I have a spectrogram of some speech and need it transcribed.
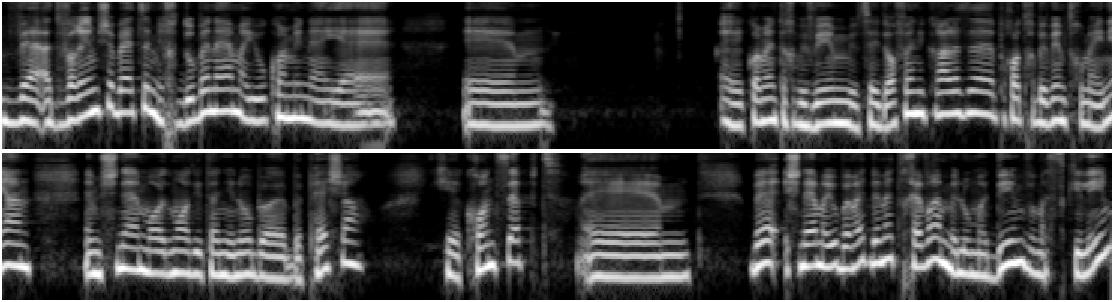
והדברים שבעצם איחדו ביניהם היו כל מיני... כל מיני תחביבים יוצאי דופן נקרא לזה, פחות תחביבים תחומי עניין, הם שניהם מאוד מאוד התעניינו בפשע כקונספט, ושניהם היו באמת באמת חבר'ה מלומדים ומשכילים,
